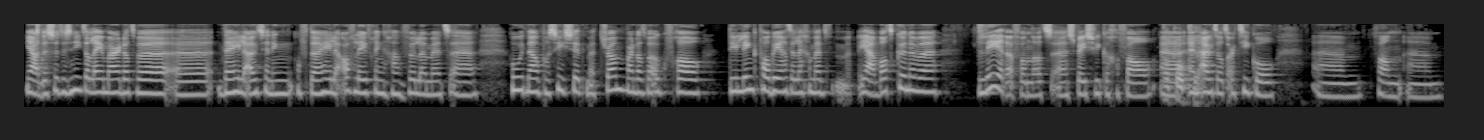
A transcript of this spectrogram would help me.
Ja, dus het is niet alleen maar dat we uh, de hele uitzending of de hele aflevering gaan vullen met uh, hoe het nou precies zit met Trump, maar dat we ook vooral die link proberen te leggen met ja, wat kunnen we leren van dat uh, specifieke geval dat klopt, en ja. uit dat artikel um, van um,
